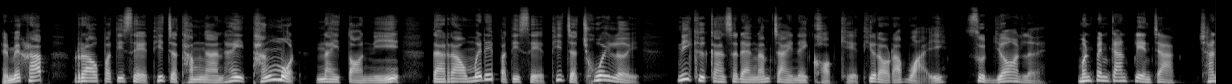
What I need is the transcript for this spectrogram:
เห็นไหมครับ เราปฏิเสธที่จะทำงานให้ทั้งหมดในตอนนี้ แต่เราไม่ได้ปฏิเสธที่จะช่วยเลย นี่คือการแสดงน้ำใจในขอบเขตที่เรารับไหว สุดยอดเลย มันเป็นการเปลี่ยนจากฉัน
